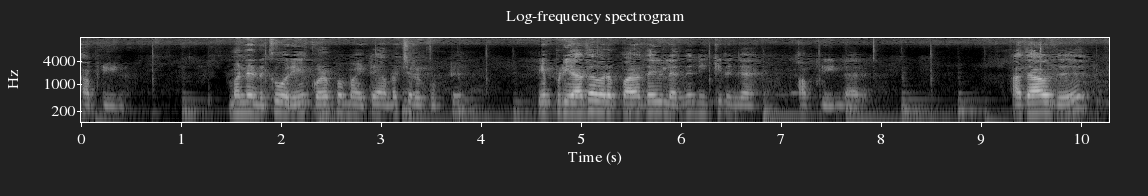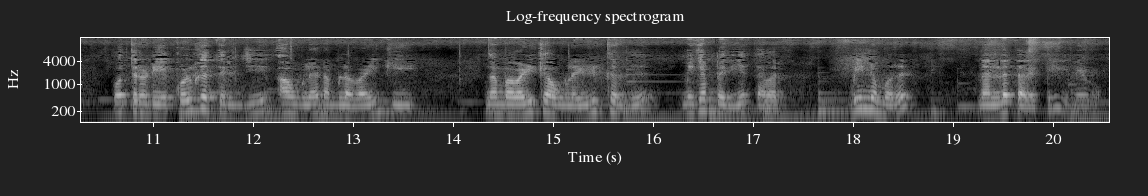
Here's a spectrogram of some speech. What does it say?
அப்படின்னு. மன்னனுக்கு ஒரே குழப்பமாயிட்டு அமைச்சரை கூப்பிட்டு எப்படியாவது அவரை பதவியில இருந்து நிக்கிடுங்க அப்படின்னாரு. அதாவது ஒருத்தருடைய கொள்கை தெரிஞ்சு அவங்கள நம்மள வழிக்கு நம்ம வழிக்கு அவங்கள இழுக்கிறது மிகப்பெரிய தவறு. மீண்டும் ஒரு நல்ல தலைப்பில் இணைவோம்.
